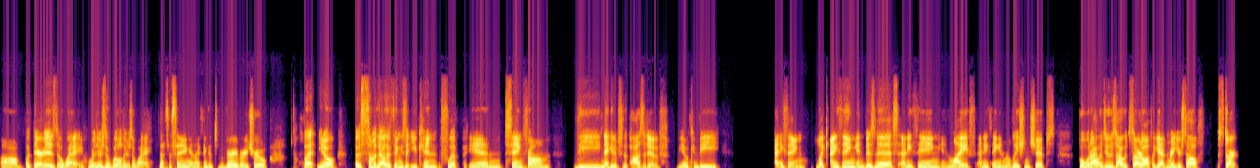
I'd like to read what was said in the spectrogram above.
Um, but there is a way. Where there's a will, there's a way. That's a saying, and I think it's very, very true. But you know, uh, some of the other things that you can flip in saying from the negative to the positive, you know, can be anything like anything in business, anything in life, anything in relationships. But what I would do is I would start off again, rate yourself start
